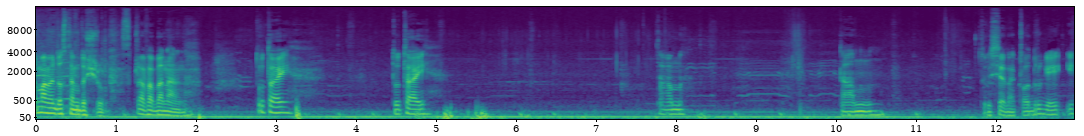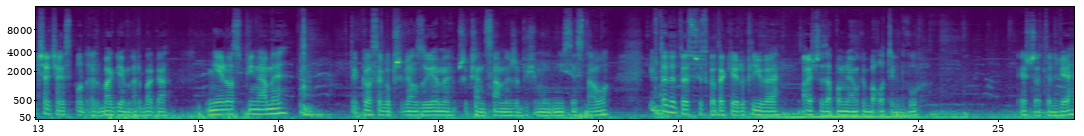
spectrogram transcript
to mamy dostęp do śrub. Sprawa banalna. Tutaj, tutaj, tam, tam. Tu jest jedna koło drugiej i trzecia jest pod airbagiem. Airbaga nie rozpinamy, tylko sobie go przywiązujemy, przykręcamy, żeby się mu nic nie stało. I wtedy to jest wszystko takie ruchliwe. O, jeszcze zapomniałem chyba o tych dwóch. Jeszcze te dwie.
